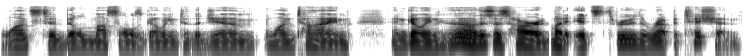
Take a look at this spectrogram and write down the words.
wants to build muscles going to the gym one time and going, oh, this is hard. But it's through the repetition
